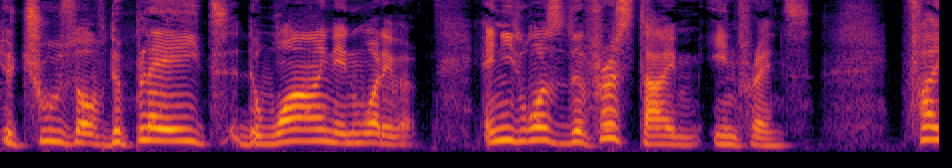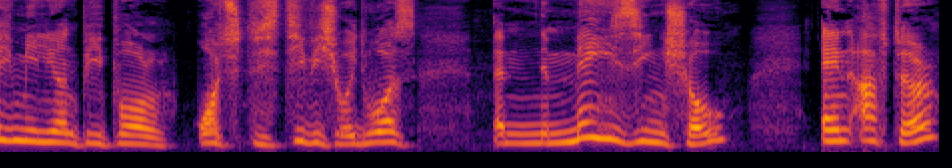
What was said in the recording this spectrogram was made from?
the choose of the plate, the wine and whatever. And it was the first time in France. Five million people watched this TV show. It was an amazing show. And after,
